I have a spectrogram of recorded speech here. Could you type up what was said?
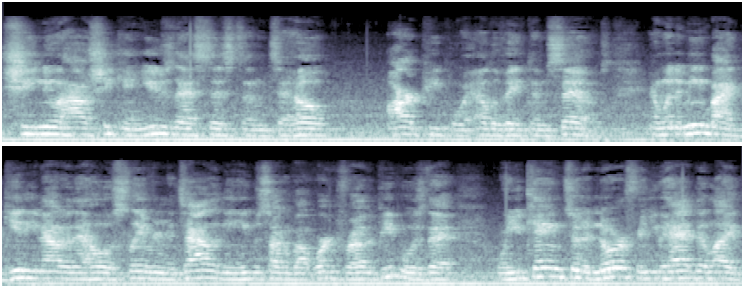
she knew how she can use that system to help our people elevate themselves. And what I mean by getting out of that whole slavery mentality, he was talking about working for other people, is that when you came to the North and you had to like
